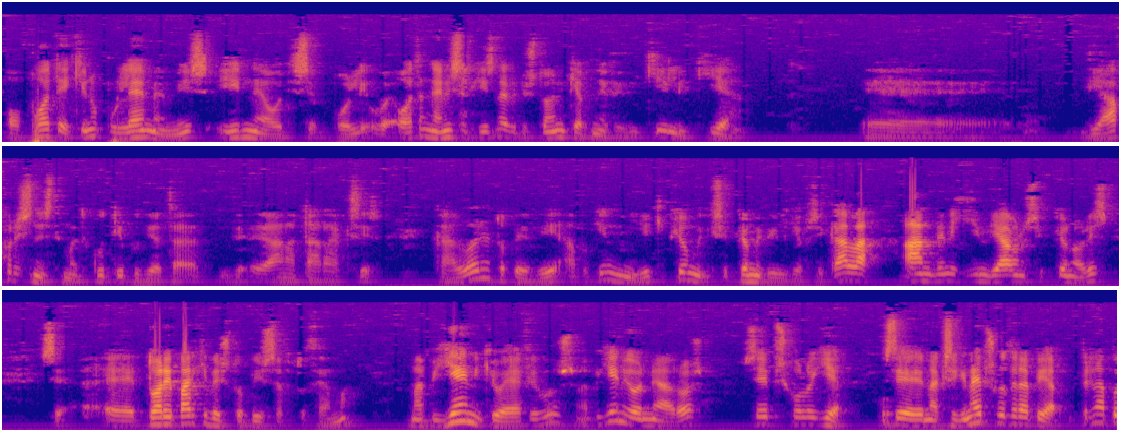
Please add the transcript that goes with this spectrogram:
οπότε εκείνο που λέμε εμείς είναι ότι σε πολύ, όταν κανείς αρχίζει να διαπιστώνει και από την εφηβική ηλικία ε, διάφορες συναισθηματικού τύπου διατα, αναταράξεις, καλό είναι το παιδί από εκείνη την ηλικία και πιο, σε πιο μικρή ηλικία φυσικά, αλλά αν δεν έχει γίνει διάγνωση πιο νωρίς, ε, τώρα υπάρχει ευαισθητοποίηση σε αυτό το θέμα, να πηγαίνει και ο έφηβος, να πηγαίνει ο νεαρός σε ψυχολογία, σε, να ξεκινάει ψυχοθεραπεία. Πριν από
